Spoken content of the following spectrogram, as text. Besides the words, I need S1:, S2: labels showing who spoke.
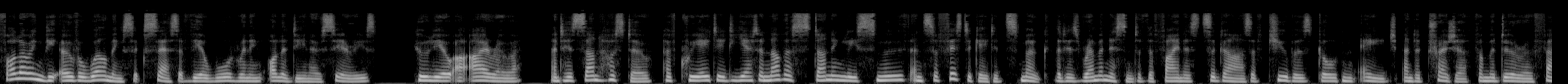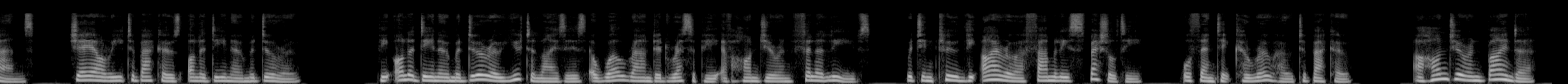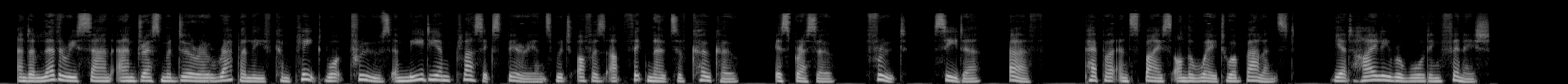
S1: Following the overwhelming success of the award winning Aladino series, Julio Eiroa and his son Justo have created yet another stunningly smooth and sophisticated smoke that is reminiscent of the finest cigars of Cuba's golden age and a treasure for Maduro fans. JRE Tobacco's Aladino Maduro. The Aladino Maduro utilizes a well rounded recipe of Honduran filler leaves, which include the Eiroa family's specialty, authentic Corojo tobacco a Honduran binder, and a leathery San Andres Maduro wrapper leaf complete what proves a medium plus experience which offers up thick notes of cocoa, espresso, fruit, cedar, earth, pepper, and spice on the way to a balanced, yet highly rewarding finish.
